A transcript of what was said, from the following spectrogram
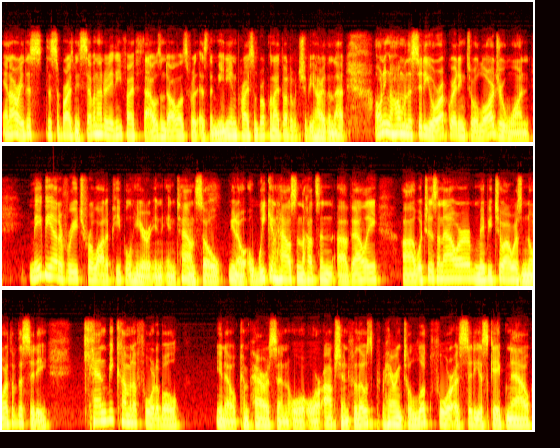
And Ari, this this surprised me. Seven hundred eighty-five thousand dollars for as the median price in Brooklyn. I thought it should be higher than that. Owning a home in the city or upgrading to a larger one may be out of reach for a lot of people here in in town. So you know, a weekend house in the Hudson uh, Valley, uh, which is an hour, maybe two hours north of the city, can become an affordable you know comparison or, or option. For those preparing to look for a city escape now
